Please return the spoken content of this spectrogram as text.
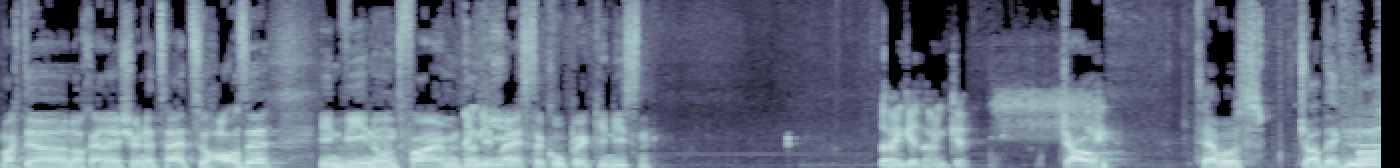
Macht dir noch eine schöne Zeit zu Hause in Wien und vor allem dann Dankeschön. die Meistergruppe genießen. Danke, danke. Ciao. Servus. Ciao, Beckenbauer.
